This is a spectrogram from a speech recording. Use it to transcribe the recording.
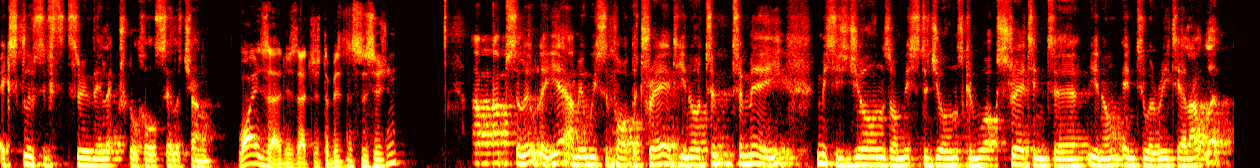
exclusive through the electrical wholesaler channel. Why is that? Is that just a business decision? Absolutely, yeah. I mean, we support the trade. You know, to, to me, Mrs. Jones or Mr. Jones can walk straight into you know into a retail outlet,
